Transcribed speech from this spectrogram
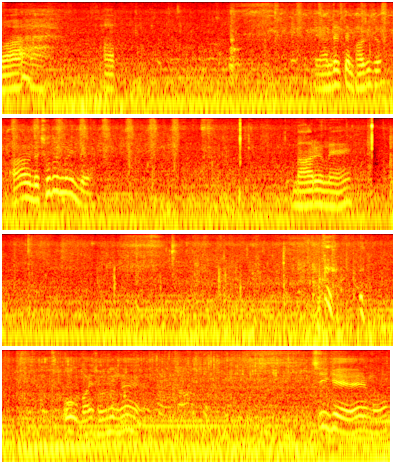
와 밥. 네, 안될 땐 밥이죠. 아 근데 초들물인데. 마름에. 굉장히 좋은데 찌개 뭐.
